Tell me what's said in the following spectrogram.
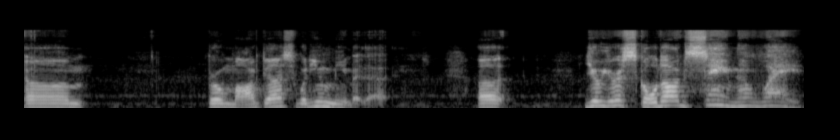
Um, bro, Mogdus? What do you mean by that? Uh, yo, you're a skull dog? Same, no way.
